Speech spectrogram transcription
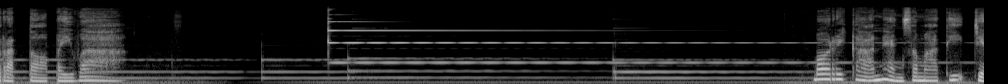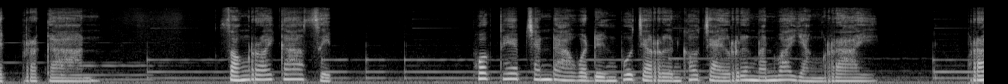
ตรัสต่อไปว่า บริขารแห่งสมาธิเจ็ดประการ 290 พวกเทพชั้นดาวดึงผู้เจริญเข้าใจเรื่องนั้นว่าอย่างไร พระ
